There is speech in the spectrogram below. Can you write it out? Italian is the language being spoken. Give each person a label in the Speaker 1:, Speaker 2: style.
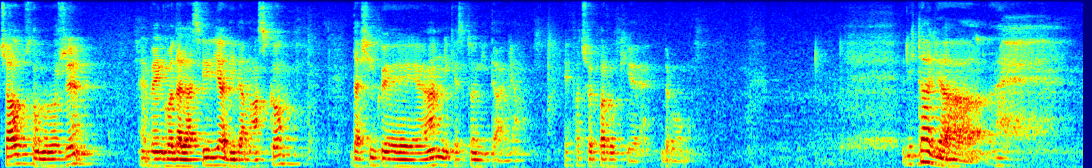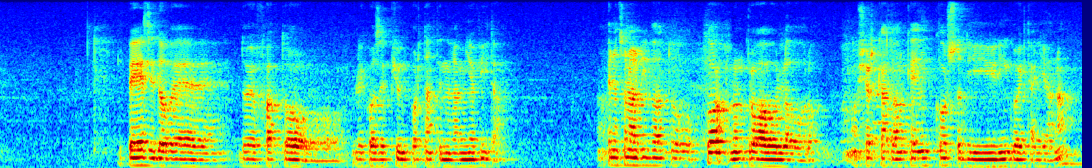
Speaker 1: Ciao, sono Roger e vengo dalla Siria di Damasco. Da 5 anni che sto in Italia e faccio il parrucchiere per uomo. L'Italia è il paese dove, dove ho fatto le cose più importanti nella mia vita. Appena sono arrivato qua non trovavo il lavoro. Ho cercato anche un corso di lingua italiana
